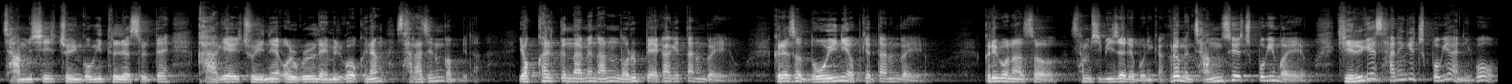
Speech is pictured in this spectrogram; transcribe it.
잠시 주인공이 들렸을 때 가게의 주인의 얼굴을 내밀고 그냥 사라지는 겁니다. 역할 끝나면 나는 너를 빼가겠다는 거예요. 그래서 노인이 없겠다는 거예요. 그리고 나서 32절에 보니까 그러면 장수의 축복이 뭐예요? 길게 사는 게 축복이 아니고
